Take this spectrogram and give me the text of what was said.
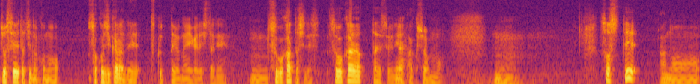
女性たちのこの底力で作ったような映画でしたね。うん、すごかったしです。すごかったですよね、アクションも。うん。そして、あの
